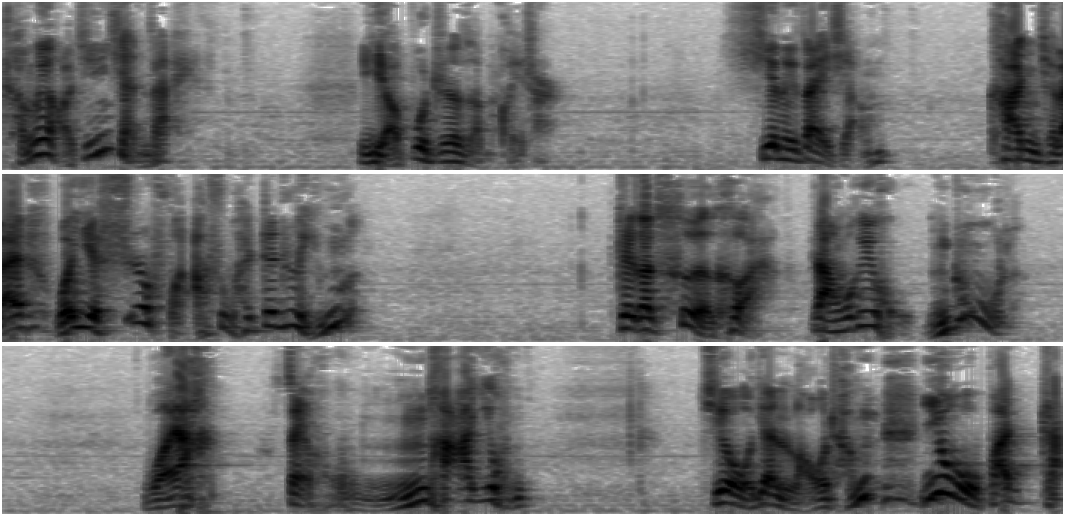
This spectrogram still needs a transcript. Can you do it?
程咬金现在也不知怎么回事心里在想：看起来我一施法术还真灵了。这个刺客啊，让我给哄住了。我呀，再哄他一哄。就见老程又把掌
